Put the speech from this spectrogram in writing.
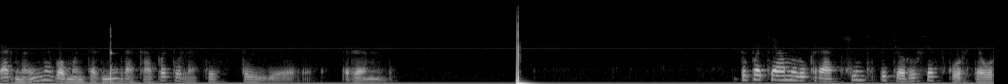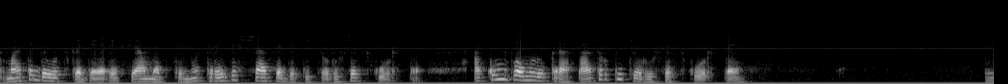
iar noi ne vom întâlni la capătul acestui rând. După ce am lucrat 5 piciorușe scurte urmate de o scădere și am obținut 36 de piciorușe scurte, acum vom lucra 4 piciorușe scurte, 1,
